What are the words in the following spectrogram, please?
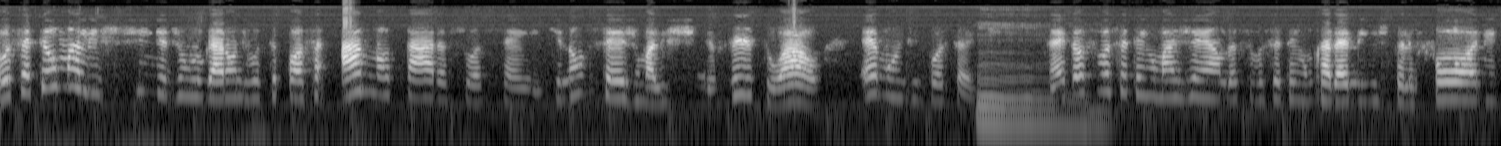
Você ter uma listinha de um lugar onde você possa anotar a sua senha, que não seja uma listinha virtual, é muito importante. Hum. Né? Então, se você tem uma agenda, se você tem um caderninho de telefone,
